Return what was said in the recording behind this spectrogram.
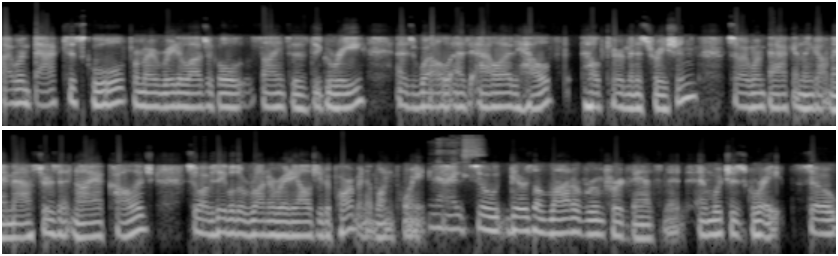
I went back to school for my radiological sciences degree as well as allied health, healthcare administration. So I went back and then got my master's at Nyack College. So I was able to run a radiology department at one point. Nice. So there's a lot of room for advancement, and which is great. So,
